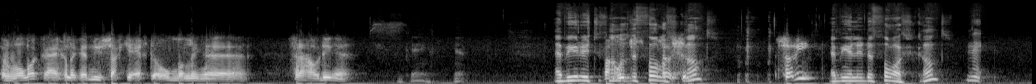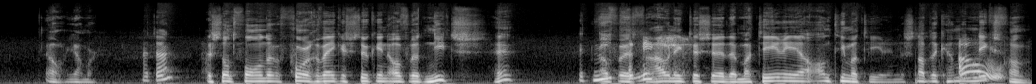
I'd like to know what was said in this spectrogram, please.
wolk eigenlijk. En nu zag je echt de onderlinge verhoudingen. Oké. Ja. Hebben jullie toevallig de Volkskrant? Sorry? Hebben jullie de Volkskrant? Nee. Oh, jammer. Wat dan? Er stond volgende, vorige week een stuk in over het niets. Hè? Het niet? Over de verhouding tussen de materie en antimaterie. En daar snapte ik helemaal Oh. niks van.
